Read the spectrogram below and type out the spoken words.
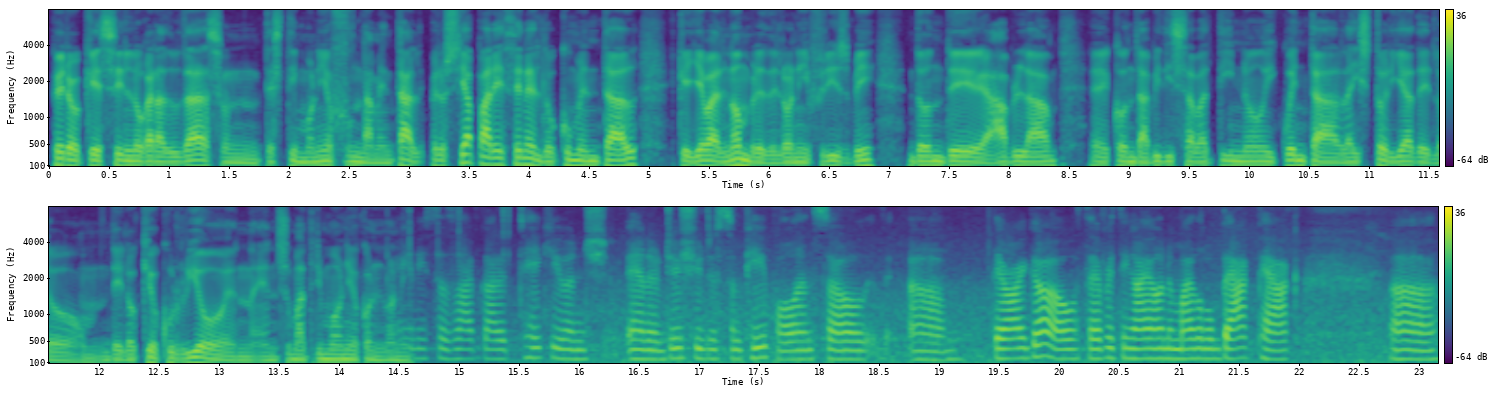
pero que sin lugar a dudas es un testimonio fundamental. Pero sí aparece en el documental que lleva el nombre de Lonnie Frisbee, donde habla eh, con David y Sabatino y cuenta la historia de lo, de lo que ocurrió en, en su matrimonio con Lonnie. And he says, I've got to take you and, introduce you to some people. Um, there I go with everything I own in my little backpack uh,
